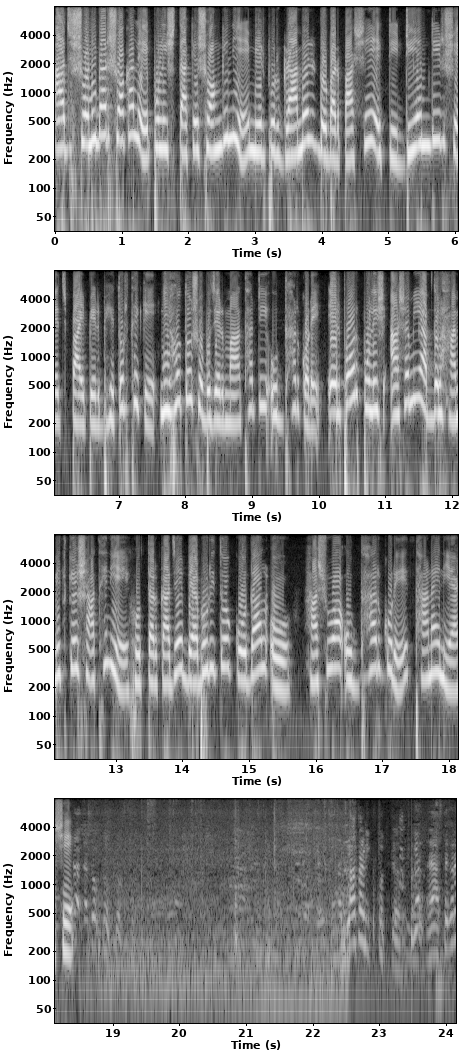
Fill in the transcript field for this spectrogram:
আজ শনিবার সকালে পুলিশ তাকে সঙ্গে নিয়ে মিরপুর গ্রামের ডোবার পাশে একটি ডিএমডির সেচ পাইপের ভেতর থেকে নিহত সবুজের মাথাটি উদ্ধার করে। এরপর পুলিশ আসামি আব্দুল হামিদকে সাথে নিয়ে হত্যার কাজে ব্যবহৃত কোদাল ও হাসুয়া উদ্ধার করে থানায় নিয়ে আসে। করতে হবে। হ্যাঁ আস্তে করে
